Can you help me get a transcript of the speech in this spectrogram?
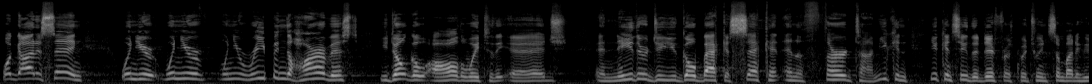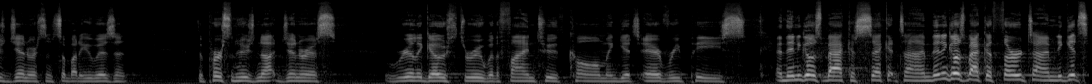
What God is saying, when you're, when you're, when you're reaping the harvest, you don't go all the way to the edge and neither do you go back a second and a third time. You can, you can see the difference between somebody who's generous and somebody who isn't. The person who's not generous really goes through with a fine tooth comb and gets every piece. And then he goes back a second time. Then he goes back a third time and he gets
